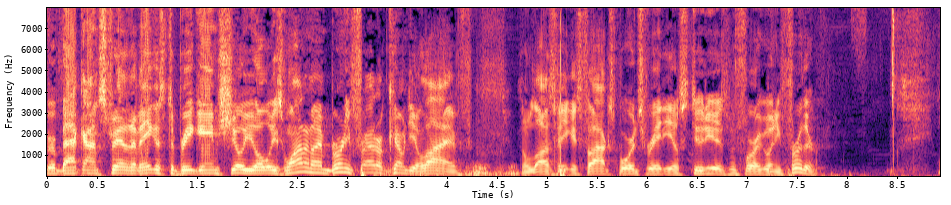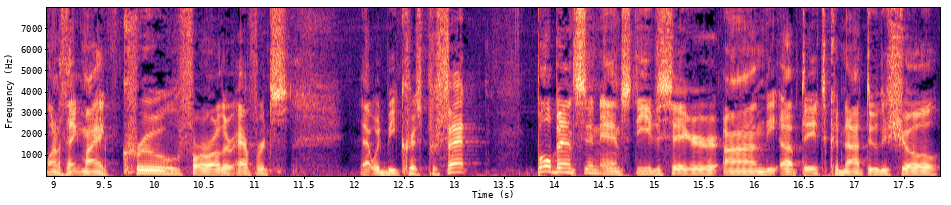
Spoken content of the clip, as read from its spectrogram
We're back on Straight Outta Vegas, the pregame show you always wanted. I'm Bernie Fratto coming to you live from the Las Vegas Fox Sports Radio studios. Before I go any further, I want to thank my crew for all their efforts. That would be Chris Perfett, Bull Benson, and Steve DeSager on the updates. Could not do the show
